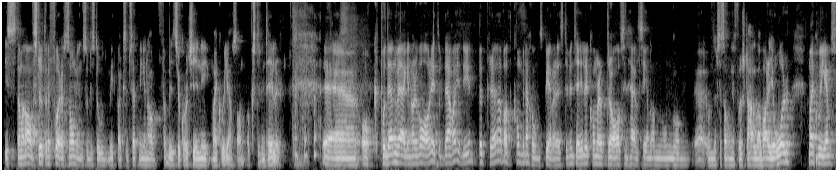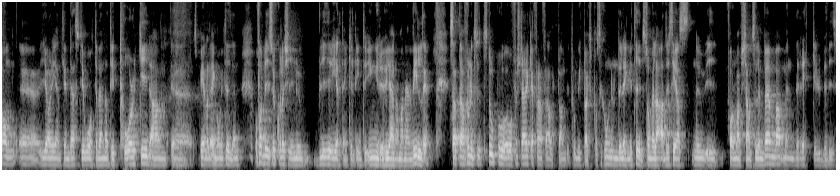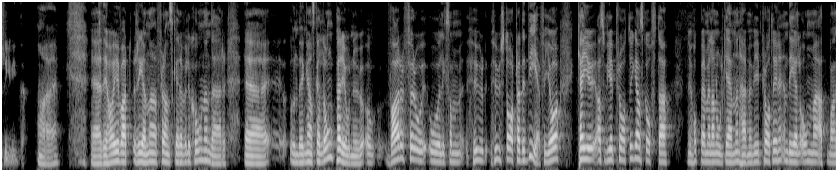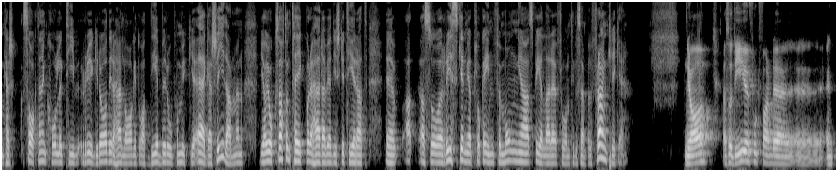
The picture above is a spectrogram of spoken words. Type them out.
när man avslutade förra säsongen så bestod mittbacksuppsättningen av Fabrizio Coloccini, Mike Williamson och Steven Taylor. eh, och på den vägen har det varit. Och det, har ju, det är en beprövad kombination spelare. Steven Taylor kommer att dra av sin hälsena någon gång eh, under säsongens första halva varje år. Mike Williamson eh, gör egentligen bäst i att återvända till Torquay där han eh, spelade en gång i tiden. Och Fabrizio Coloccini blir helt enkelt inte yngre hur gärna man än vill det. Så att det har funnits ett stort behov av att förstärka framförallt bland, på mittbackspositionen under längre tid som väl adresseras nu i form av Chancel Mbemba, men det räcker bevisligen inte. Nej. Eh, det har ju varit rena franska revolutionen där eh, under en ganska lång period nu. varför och, och liksom, hur, hur startade det? För jag kan ju, alltså vi pratar ju ganska ofta nu hoppar jag mellan olika ämnen här, men vi pratar en del om att man kanske saknar en kollektiv ryggrad i det här laget och att det beror på mycket ägarsidan. Men vi har ju också haft en take på det här där vi har diskuterat eh, alltså risken med att plocka in för många spelare från till exempel Frankrike. Ja, alltså det är ju fortfarande... Eh, en,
